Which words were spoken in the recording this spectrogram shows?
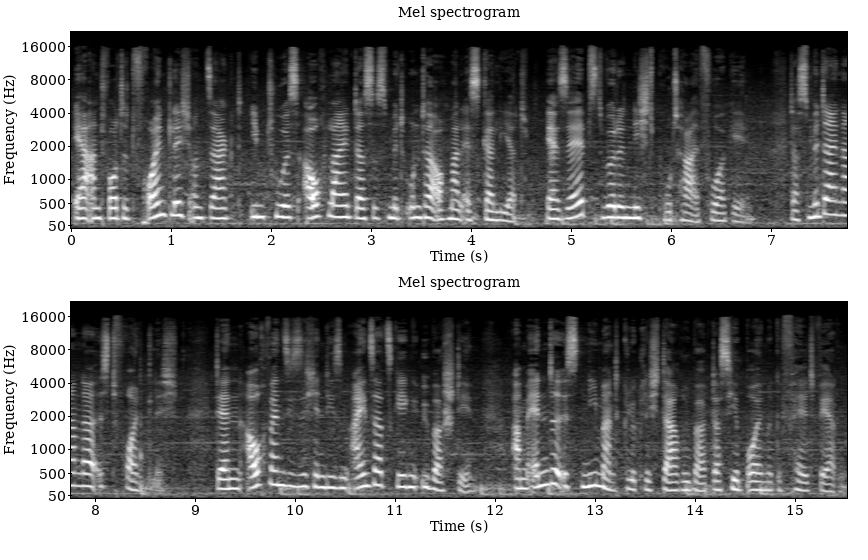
Er antwortet freundlich und sagt, ihm tue es auch leid, dass es mitunter auch mal eskaliert. Er selbst würde nicht brutal vorgehen. Das Miteinander ist freundlich. Denn auch wenn sie sich in diesem Einsatz gegenüberstehen, am Ende ist niemand glücklich darüber, dass hier Bäume gefällt werden.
